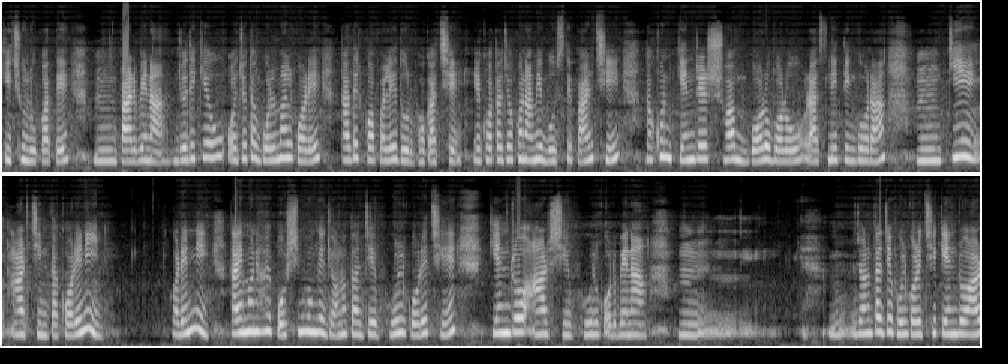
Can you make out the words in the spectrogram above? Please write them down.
কিছু লুকাতে পারবে না। যদি কেউ অযথা গোলমাল করে, তাদের কপালে দুর্ভোগ আছে। একথা যখন আমি বুঝতে পারছি, তখন কেন্দ্রের সব বড় বড় রাজনীতিজ্ঞরা কি আর চিন্তা করেনি? করেননি? তাই মনে হয় পশ্চিমবঙ্গের জনতা যে ভুল করেছে, কেন্দ্র আর সে ভুল করবে না। জনতা যে ভুল করেছে, কেন্দ্র আর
